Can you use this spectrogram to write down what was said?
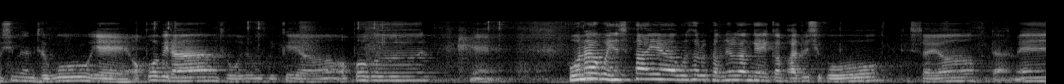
보시면 되고 예 어법이랑 저거 좀 볼게요. 어법은 예. 본하고 인스파이어하고 서로 병렬 관계니까 봐주시고 됐어요. 그 다음에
